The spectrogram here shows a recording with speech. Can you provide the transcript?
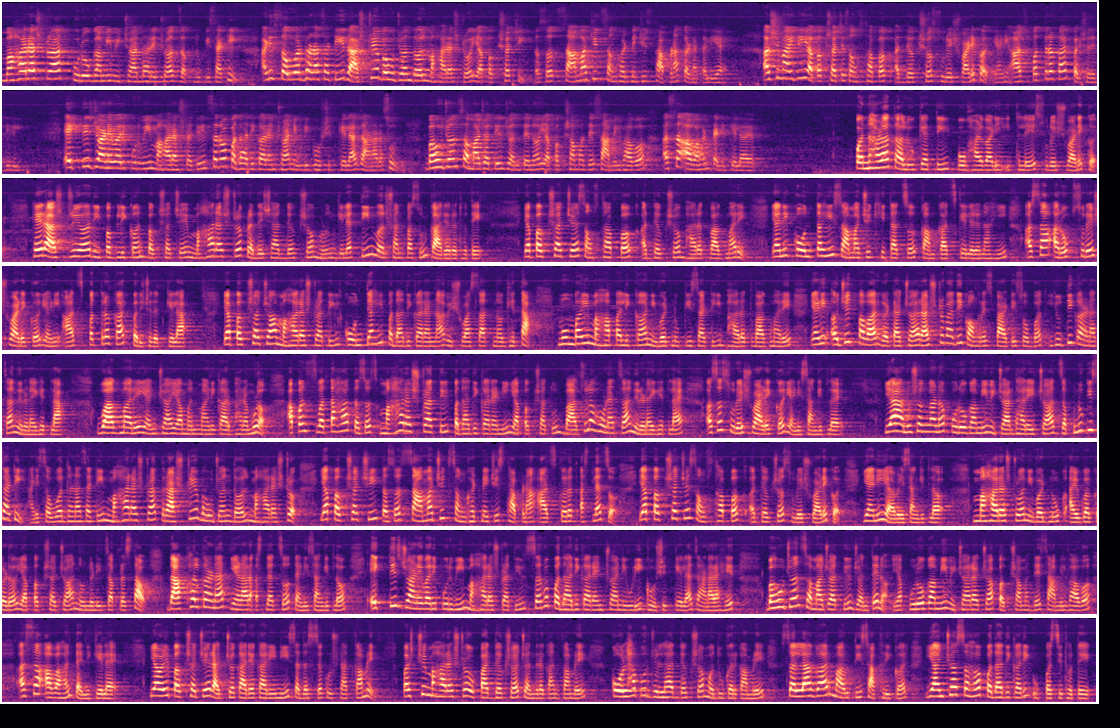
महाराष्ट्रात पुरोगामी विचारधारेच्या जपणुकीसाठी आणि संवर्धनासाठी राष्ट्रीय बहुजन दल महाराष्ट्र या पक्षाची तसंच सामाजिक संघटनेची स्थापना करण्यात आली आहे. अशी माहिती या पक्षाचे संस्थापक अध्यक्ष सुरेश वाडेकर यांनी आज पत्रकार परिषदेत दिली. एकतीस जानेवारीपूर्वी महाराष्ट्रातील सर्व पदाधिकाऱ्यांच्या निवडी घोषित केल्या जाणार असून बहुजन समाजातील जनतेनं या पक्षामध्ये सामील व्हावं असं आवाहन त्यांनी केलं आहे. पन्हाळा तालुक्यातील पोहाळवाडी इथले सुरेश वाडेकर हे राष्ट्रीय रिपब्लिकन पक्षाचे महाराष्ट्र प्रदेशाध्यक्ष म्हणून गेल्या तीन वर्षांपासून कार्यरत होते. या पक्षाचे संस्थापक अध्यक्ष भारत वाघमारे यांनी कोणतंही सामाजिक हिताचं कामकाज केलेलं नाही असा आरोप सुरेश वाडेकर यांनी आज पत्रकार परिषदेत केला. या पक्षाच्या महाराष्ट्रातील कोणत्याही पदाधिकाऱ्यांना विश्वासात न घेता मुंबई महापालिका निवडणुकीसाठी भारत वाघमारे यांनी अजित पवार गटाच्या राष्ट्रवादी काँग्रेस पार्टीसोबत युती करण्याचा निर्णय घेतला. वाघमारे यांच्या या मनमानी कारभारामुळं आपण स्वतः तसंच महाराष्ट्रातील पदाधिकाऱ्यांनी या पक्षातून बाजूला होण्याचा निर्णय घेतलाय असं सुरेश वाडेकर यांनी सांगितलंय. या अनुषंगानं पुरोगामी विचारधारेच्या जपणुकीसाठी आणि संवर्धनासाठी महाराष्ट्रात राष्ट्रीय बहुजन दल महाराष्ट्र या पक्षाची तसंच सामाजिक संघटनेची स्थापना आज करत असल्याचं या पक्षाचे संस्थापक अध्यक्ष सुरेश वाडेकर यांनी यावेळी सांगितलं. महाराष्ट्र निवडणूक आयोगाकडं या पक्षाच्या नोंदणीचा प्रस्ताव दाखल करण्यात येणार असल्याचं त्यांनी सांगितलं. एकतीस जानेवारीपूर्वी महाराष्ट्रातील सर्व पदाधिकाऱ्यांच्या निवडी घोषित केल्या जाणार आहेत. बहुजन समाजातील जनतेनं या पुरोगामी विचाराच्या पक्षामध्ये सामील व्हावं असं आवाहन त्यांनी केलंय. यावेळी पक्षाचे राज्य कार्यकारिणी सदस्य कृष्णात कांबळे पश्चिम महाराष्ट्र उपाध्यक्ष चंद्रकांत कांबळे कोल्हापूर जिल्हाध्यक्ष मधुकर कांबळे सल्लागार मारुती साखरीकर यांच्यासह पदाधिकारी उपस्थित होते.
